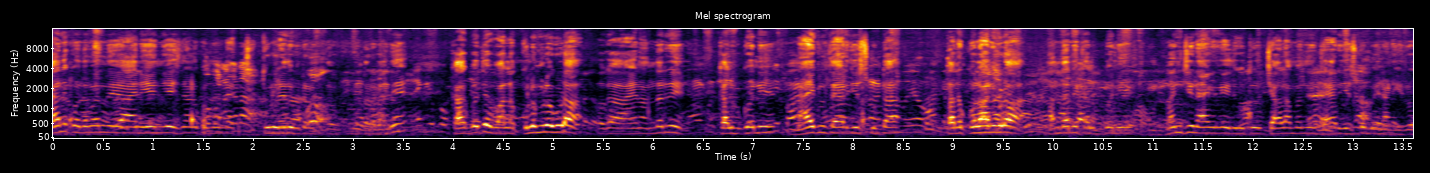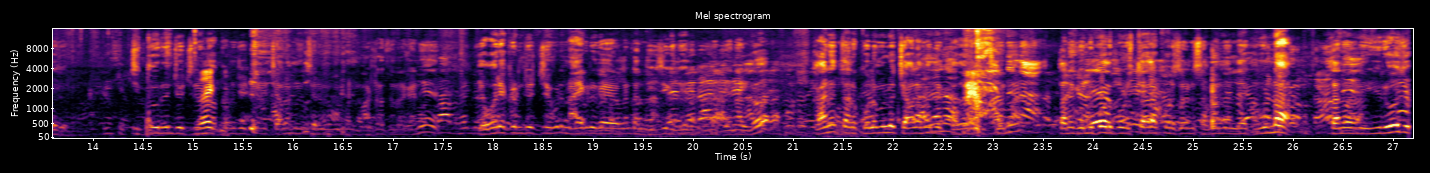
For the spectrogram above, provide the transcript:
కానీ కొంతమంది ఆయన ఏం చేసినాడు కొంతమంది చిత్తూరు లేదు ఉంటారు ఉంటారు కానీ కాకపోతే వాళ్ళ కులంలో కూడా ఒక ఆయన అందరినీ కలుపుకొని నాయకులు తయారు చేసుకుంటా తన కులాన్ని కూడా అందరినీ కలుపుకొని మంచి నాయకుడిగా ఎదుగుతూ చాలా మందిని తయారు చేసుకొని పోయినాడు ఈరోజు. చిత్తూరు నుంచి వచ్చిన అక్కడి నుంచి వచ్చిన చాలా మంది సెలవు మాట్లాడుతున్నారు. కానీ ఎవరు ఎక్కడి నుంచి వచ్చినా కూడా నాయకుడు కావాలంటే అంత ఈజీగా లేదు జనాల్లో. కానీ తన కులంలో చాలా మంది పదవించుకొని తనకు ఎన్నికోడు పొడుస్తారా పొడుస్తారని సంబంధం లేకుండా తను ఈరోజు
